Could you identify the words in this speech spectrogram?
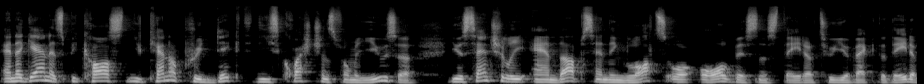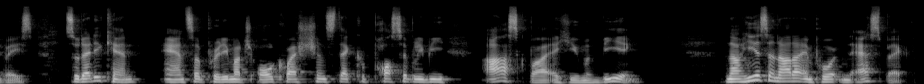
And again, it's because you cannot predict these questions from a user. You essentially end up sending lots or all business data to your vector database so that you can answer pretty much all questions that could possibly be asked by a human being. Now, here's another important aspect.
